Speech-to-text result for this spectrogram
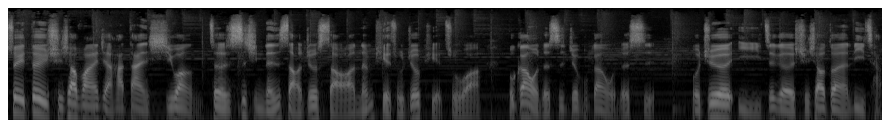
所以对于学校方来讲，他当然希望这个事情能少就少啊，能撇除就撇除啊，不干我的事就不干我的事。我觉得以这个学校端的立场，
